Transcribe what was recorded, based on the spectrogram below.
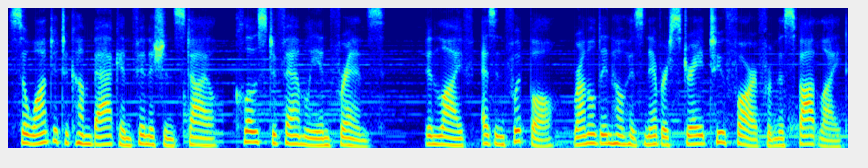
so wanted to come back and finish in style, close to family and friends. In life, as in football, Ronaldinho has never strayed too far from the spotlight.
